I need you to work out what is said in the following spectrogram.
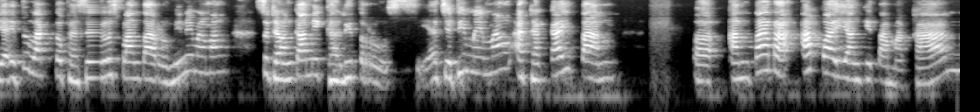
yaitu Lactobacillus plantarum. Ini memang sedang kami gali terus ya. Jadi memang ada kaitan uh, antara apa yang kita makan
